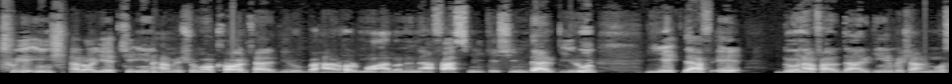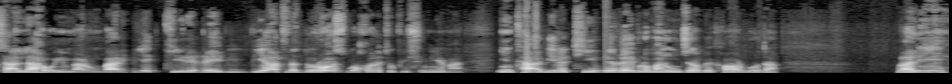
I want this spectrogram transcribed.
توی این شرایط که این همه شما کار کردی رو به هر حال ما الان نفس می‌کشیم در بیرون یک دفعه دو نفر درگیر بشن مسلح و این بر بر یک تیر غیبی بیاد و درست بخوره تو پیشونی من. این تعبیر تیر غیب رو من اونجا به کار بردم. ولی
